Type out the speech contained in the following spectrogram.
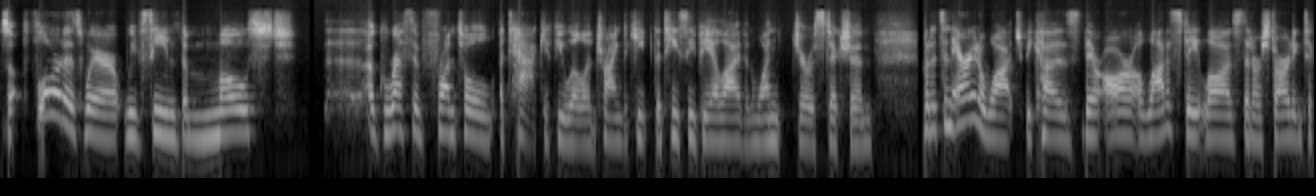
So, Florida is where we've seen the most uh, aggressive frontal attack, if you will, in trying to keep the TCP alive in one jurisdiction. But it's an area to watch because there are a lot of state laws that are starting to.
